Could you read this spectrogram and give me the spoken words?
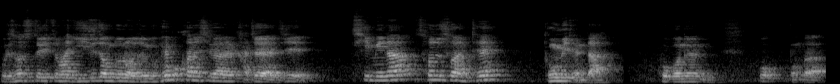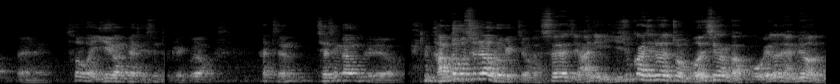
우리 선수들이 좀 한 2주 정도는 어느 정도 회복하는 시간을 가져야지 팀이나 선수한테 도움이 된다. 그거는 꼭 뭔가 예, 서로가 이해관계가 됐으면 좋겠고요. 하여튼 제 생각은 그래요. 감독은 쓰려고 그러겠죠. 써야지. 아니 2주까지는 좀 먼 시간 같고 왜 그러냐면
